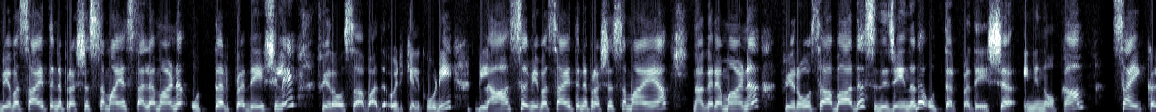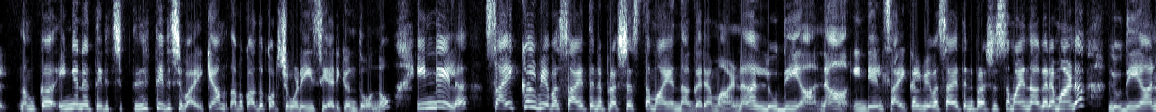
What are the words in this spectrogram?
വ്യവസായത്തിന് പ്രശസ്തമായ സ്ഥലമാണ് ഉത്തർപ്രദേശിലെ ഫിറോസാബാദ്. ഒരിക്കൽ കൂടി ഗ്ലാസ് വ്യവസായത്തിന് പ്രശസ്തമായ നഗരമാണ് ഫിറോസാബാദ് സ്ഥിതി ചെയ്യുന്നത് ഉത്തർപ്രദേശ്. ഇനി നോക്കാം. സൈക്കിൾ നമുക്ക് ഇങ്ങനെ തിരിച്ച് തിരി- തിരിച്ച് വായിക്കാം. നമുക്ക് അത് കുറച്ചും കൂടി ഈസി ആയിരിക്കും എന്ന് തോന്നുന്നു. ഇന്ത്യയിൽ സൈക്കിൾ വ്യവസായത്തിന് പ്രശസ്തമായ നഗരമാണ് ലുധിയാന. ഇന്ത്യയിൽ സൈക്കിൾ വ്യവസായത്തിന് പ്രശസ്തമായ നഗരമാണ് ലുധിയാന.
